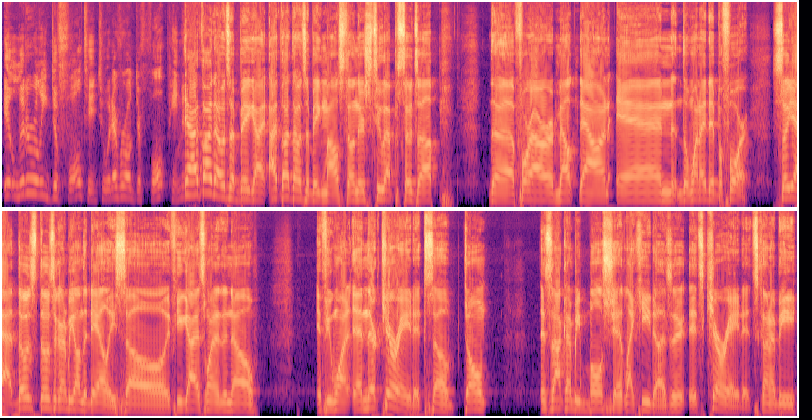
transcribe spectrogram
It literally defaulted to whatever default payment. Yeah, I thought that was a big I, I thought that was a big milestone. There's two episodes up. The 4-hour meltdown and the one I did before. So yeah, those those are going to be on the daily. So if you guys wanted to know if you want and they're curated, so don't it's not going to be bullshit like he does. It's curated. It's going to be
